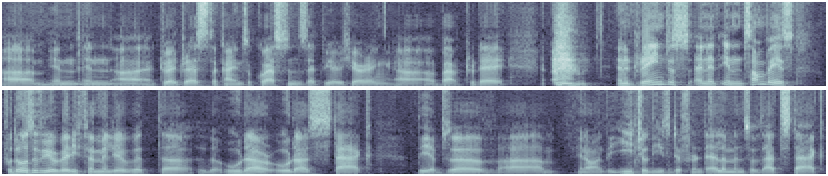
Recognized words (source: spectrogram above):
um, in, in uh, to address the kinds of questions that we are hearing uh, about today. and it ranges, and it, in some ways, for those of you who are very familiar with the, the OODA or OODA stack, the observe, um, you know, the, each of these different elements of that stack.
